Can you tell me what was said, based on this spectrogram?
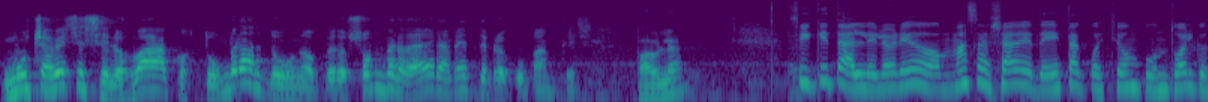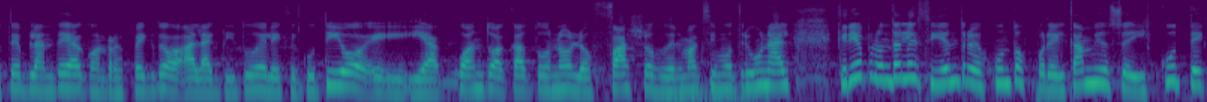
muchas veces se los va acostumbrando uno, pero son verdaderamente preocupantes. Paula. Sí, ¿qué tal, de Loredo? Más allá de, esta cuestión puntual que usted plantea con respecto a la actitud del Ejecutivo y, a cuánto acato no los fallos del máximo tribunal, quería preguntarle si dentro de Juntos por el Cambio se discute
